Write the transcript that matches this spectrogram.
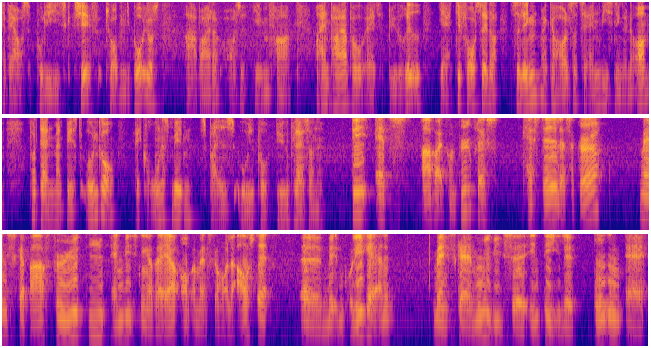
Erhvervspolitisk chef Torben Liborius arbejder også hjemmefra. Og han peger på, at byggeriet, ja, det fortsætter, så længe man kan holde sig til anvisningerne om, hvordan man bedst undgår, at coronasmitten spredes ude på byggepladserne. Det at arbejde på en byggeplads kan stadig lade sig gøre. Man skal bare følge de anvisninger, der er om, at man skal holde afstand øh, mellem kollegaerne. Man skal muligvis øh, inddele brugen af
